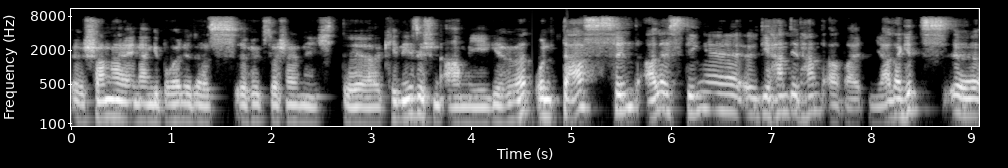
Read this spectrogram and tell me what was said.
äh, Shanghai in ein Gebäude, das äh, höchstwahrscheinlich der chinesischen Armee gehört. Und das sind alles Dinge, äh, die Hand in Hand arbeiten. Ja, da gibt's äh,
